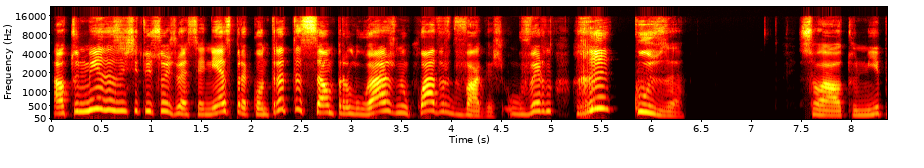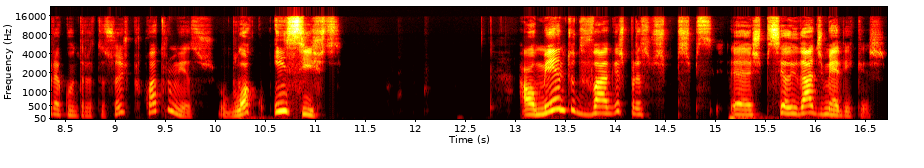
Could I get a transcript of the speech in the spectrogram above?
A autonomia das instituições do SNS para contratação para lugares no quadro de vagas. O governo recusa. Só há autonomia para contratações por quatro meses. O Bloco insiste. Aumento de vagas para uh, especialidades médicas.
